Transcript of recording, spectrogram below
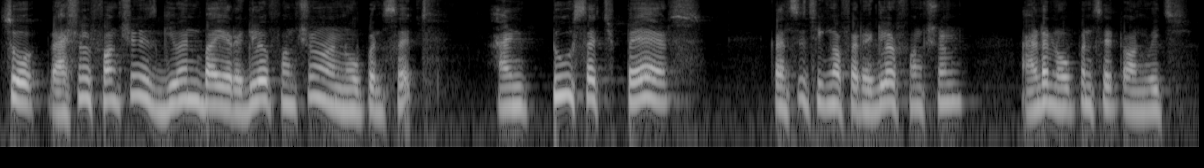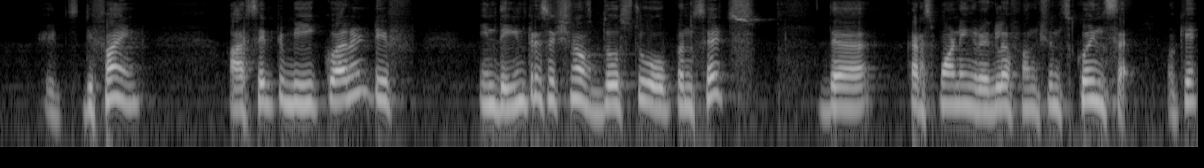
So rational function is given by a regular function on an open set and two such pairs consisting of a regular function and an open set on which it is defined are said to be equivalent if in the intersection of those two open sets the corresponding regular functions coincide okay?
